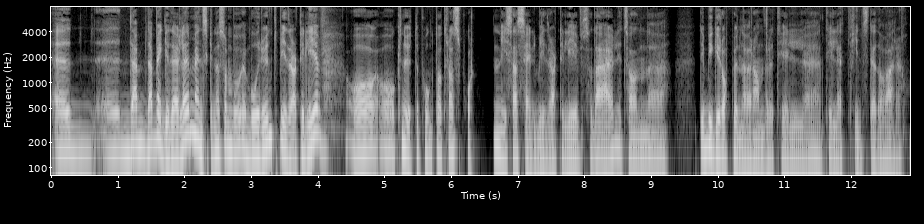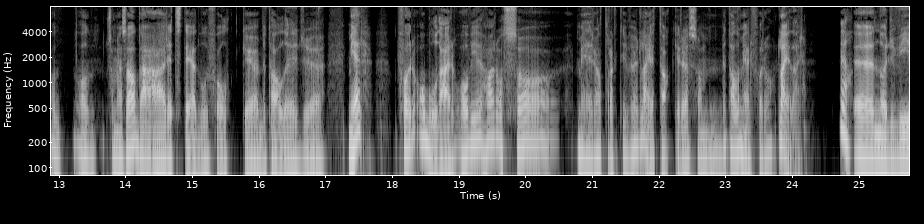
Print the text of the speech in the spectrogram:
Eh, Det er, det er begge deler. Menneskene som bor rundt bidrar til liv, og, og knutepunkt og transporten i seg selv bidrar til liv. Så det er litt sånn eh, de bygger opp under hverandre til, til et fint sted å være. Og, og, som jeg sa, det er et sted hvor folk betaler mer for å bo der. Og vi har også mer attraktive leietakere som betaler mer for å leie der. Ja. Når vi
